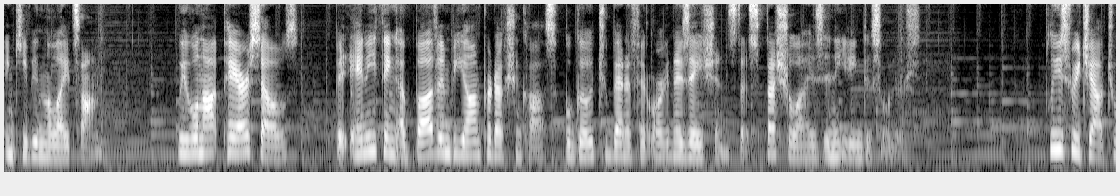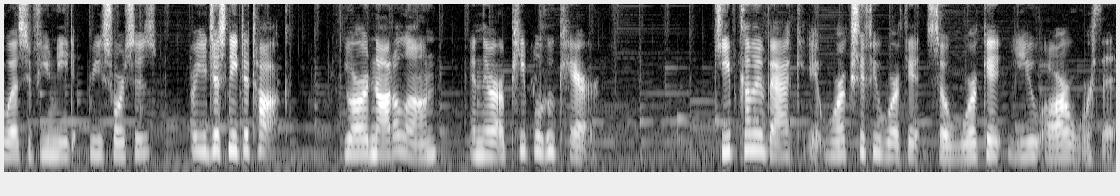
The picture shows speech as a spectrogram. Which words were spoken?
and keeping the lights on. We will not pay ourselves, but anything above and beyond production costs will go to benefit organizations that specialize in eating disorders. Please reach out to us if you need resources or you just need to talk. You are not alone, and there are people who care. Keep coming back. It works if you work it, so work it. You are worth it.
